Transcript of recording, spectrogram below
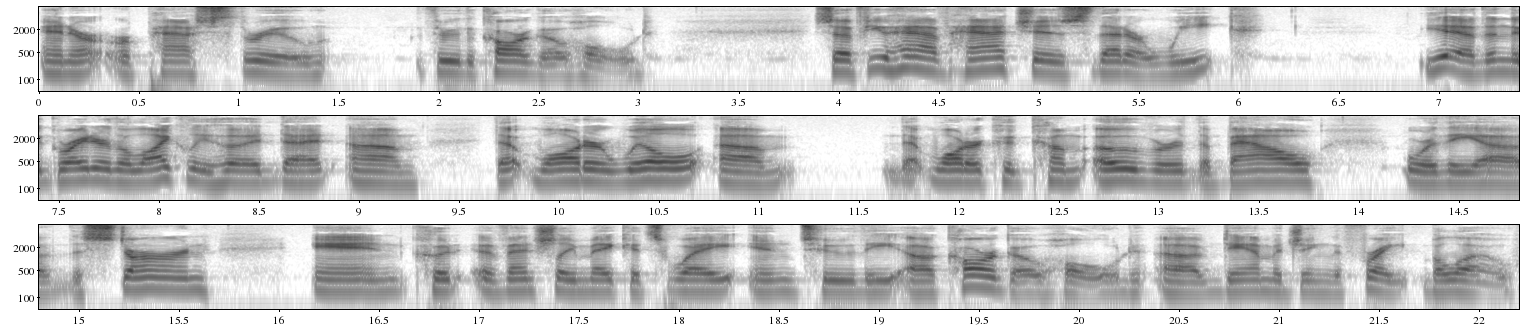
enter or pass through through the cargo hold. So if you have hatches that are weak, yeah, then the greater the likelihood that um, that water will um, that water could come over the bow or the uh, the stern and could eventually make its way into the uh, cargo hold, uh, damaging the freight below.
